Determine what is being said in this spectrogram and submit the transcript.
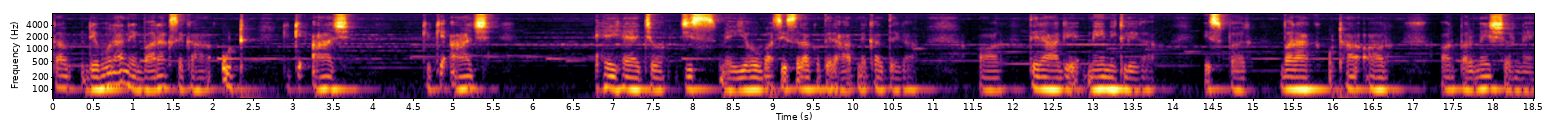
तब डेबोरा ने बारक से कहा, उठ, क्योंकि आज क्योंकि आज ही है जो जिसमें होगा सीसरा को तेरे हाथ में कर देगा और तेरे आगे नहीं निकलेगा। इस पर बराक उठा और और परमेश्वर ने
